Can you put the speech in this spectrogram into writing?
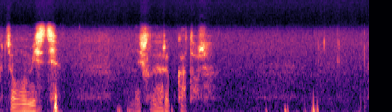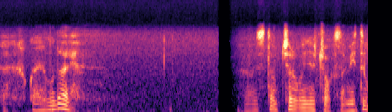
в цьому місці. Знайшли грибка теж. Шукаємо далі. Ось там червонячок замітив.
